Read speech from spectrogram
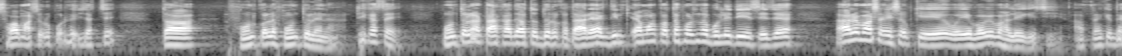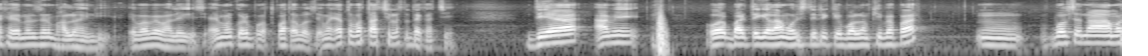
ছ মাসের উপর হয়ে যাচ্ছে। তা ফোন করলে ফোন তোলে না, ঠিক আছে? ফোন তোলে না টাকা দেওয়া তো দূরের কথা। আর একদিন এমন কথা পর্যন্ত বলে দিয়েছে যে আরে মাসা এসব কে? এ- এভাবে ভালো হয়ে গেছি। আপনাকে দেখানোর জন্য ভালো হয়নি। এভাবে ভালো হয়ে গেছি। এমন করে কথা বলছে। মানে এতবার তার ছিল তো দেখাচ্ছে। দিয়ে আমি ওর বাড়িতে গেলাম, ওর স্ত্রীকে বললাম, কি ব্যাপার? বলছে, না, আমার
